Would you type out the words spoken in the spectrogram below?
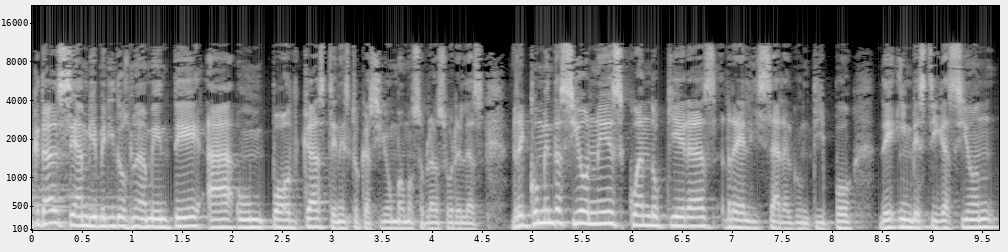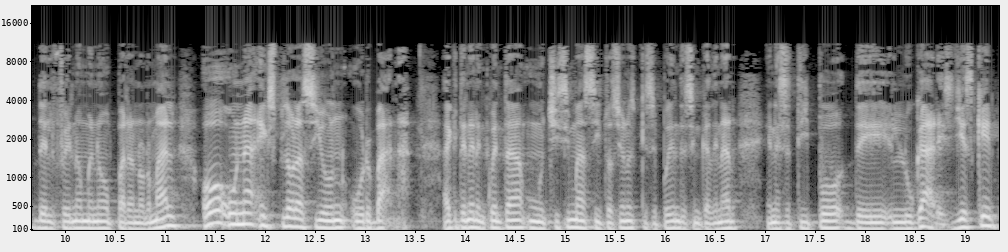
¿qué tal? Sean bienvenidos nuevamente a un podcast. En esta ocasión vamos a hablar sobre las recomendaciones cuando quieras realizar algún tipo de investigación del fenómeno paranormal o una exploración urbana. Hay que tener en cuenta muchísimas situaciones que se pueden desencadenar en ese tipo de lugares. Y es que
